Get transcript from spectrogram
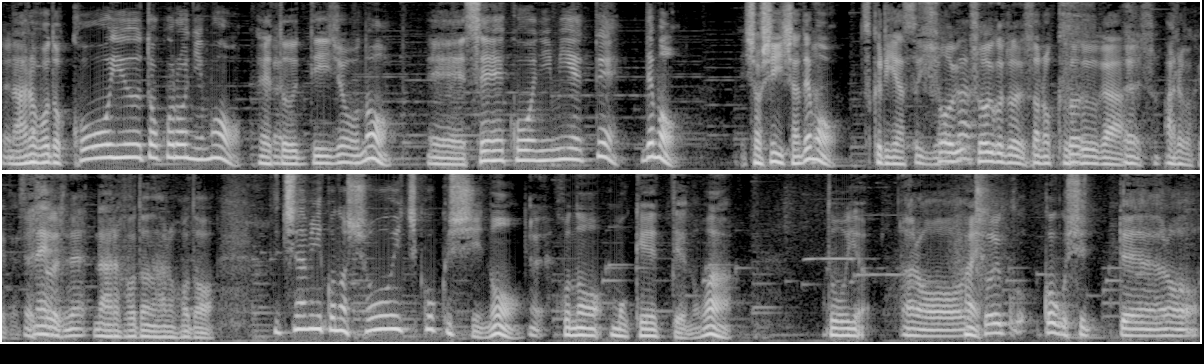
なるほど、こういうところにも、えっとウッディ・ジョーの、えー成功に見えて、でも初心者でも作りやすいよそうういうなそういうことです。その工夫があるわけですええね。そうですね。なるほど、なるほど。でちなみにこの小一国史のえこの模型っていうのはどういうあの、はい。そういう国史ってあの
